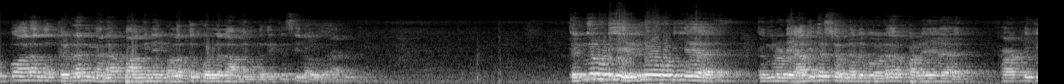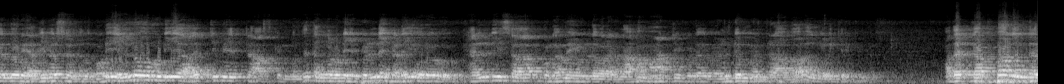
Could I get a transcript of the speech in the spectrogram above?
எவ்வாறு அந்த திறன் மனப்பாங்கினை வளர்த்துக் கொள்ளலாம் என்பதற்கு சில உதாரணங்கள். எங்களுடைய எல்லோருடைய எங்களுடைய அதிபர் சொன்னது போல பழைய காட்டி கல்லூரி அதிபர் சொன்னது போல எல்லோருடைய அல்டிமேட் டாஸ்க் வந்து தங்களுடைய பிள்ளைகளை ஒரு கல்விசார் புலமை உள்ளவர்களாக மாற்றிவிட வேண்டும் என்றால் எங்களுக்கு இருக்கின்றது. அதற்கப்பால் இந்த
